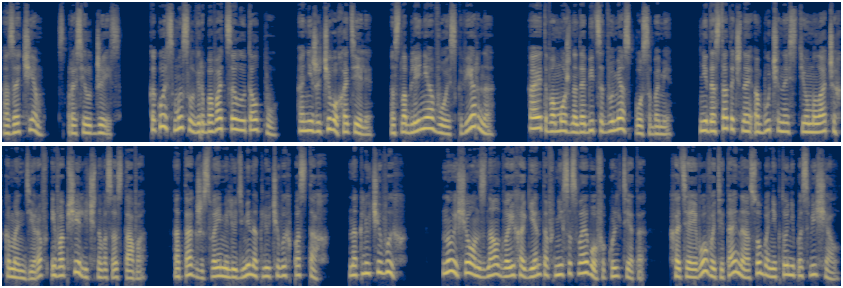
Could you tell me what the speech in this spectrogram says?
«А зачем?» – спросил Джейс. «Какой смысл вербовать целую толпу? Они же чего хотели? Ослабление войск, верно? А этого можно добиться двумя способами. Недостаточной обученностью младших командиров и вообще личного состава, а также своими людьми на ключевых постах. На ключевых. Ну, еще он знал двоих агентов не со своего факультета, хотя его в эти тайны особо никто не посвящал.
